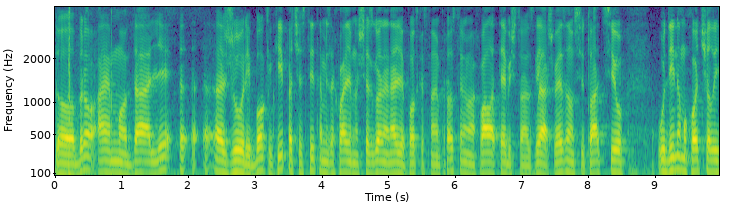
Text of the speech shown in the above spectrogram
Dobro, ajmo dalje. E, e, e, Žuri, Bok ekipa, čestitam i zahvaljujem na šest godina radije podcast na ovim prostorima. Hvala tebi što nas gledaš. Vezano situaciju u Dinamu, hoće li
